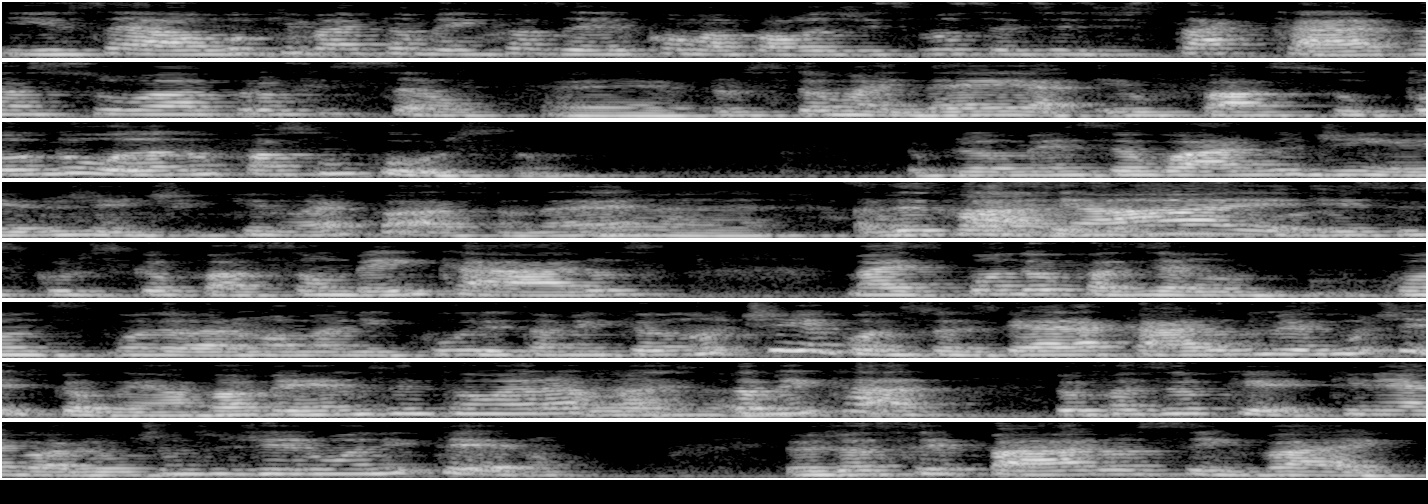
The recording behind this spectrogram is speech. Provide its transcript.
E isso é algo que vai também fazer, como a Paula disse, você se destacar na sua profissão. É, para você ter uma ideia, eu faço todo ano eu faço um curso. Eu pelo menos eu guardo dinheiro, gente, que não é fácil, né? É, Às vezes fala assim, ah, esses cursos. esses cursos que eu faço são bem caros, mas quando eu fazia, no- quando, quando eu era uma manicure também, que eu não tinha condições, que era caro do mesmo jeito, porque eu ganhava menos, então era mais, Uhum. também caro. Eu fazia o quê? Que nem agora, eu junto dinheiro o ano inteiro. Eu já separo assim, vai,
